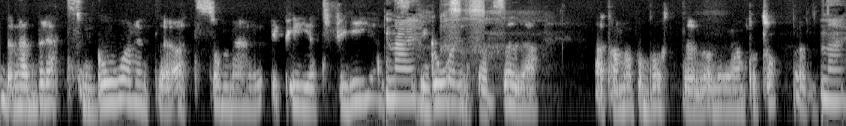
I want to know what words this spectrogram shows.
den här berättelsen går inte att som är i P1 förges. Det går precis. inte att säga att han var på botten och nu är han på toppen. Nej.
